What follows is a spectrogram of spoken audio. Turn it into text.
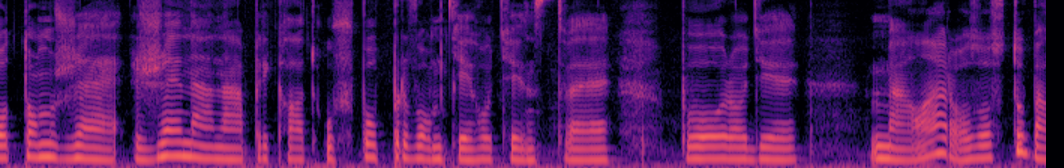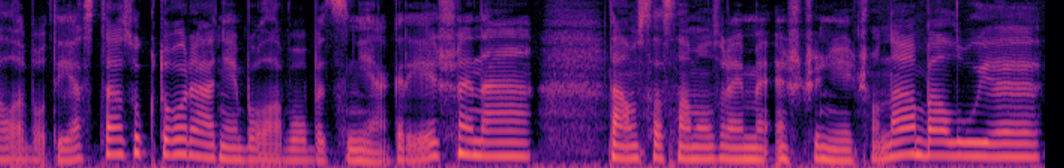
o tom, že žena napríklad už po prvom tehotenstve, pôrode mala rozostup alebo diastázu, ktorá nebola vôbec nejak riešená. Tam sa samozrejme ešte niečo nabaluje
